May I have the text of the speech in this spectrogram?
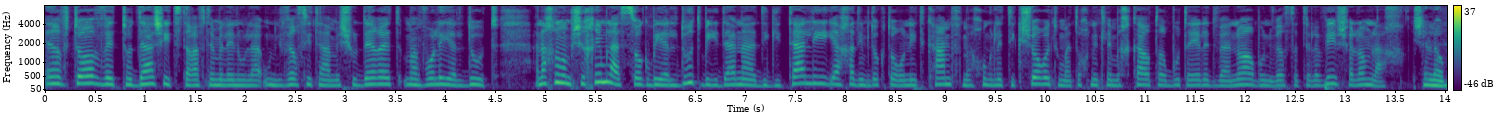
ערב טוב ותודה שהצטרפתם אלינו לאוניברסיטה המשודרת מבוא לילדות. אנחנו ממשיכים לעסוק בילדות בעידן הדיגיטלי יחד עם דוקטור רונית קמפף מהחוג לתקשורת ומהתוכנית למחקר תרבות הילד והנוער באוניברסיטת תל אביב. שלום לך. שלום.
